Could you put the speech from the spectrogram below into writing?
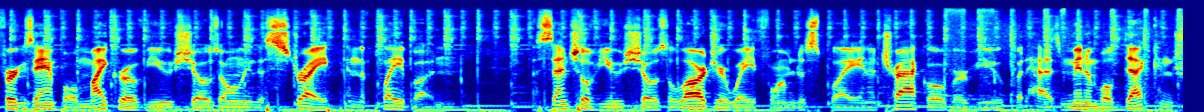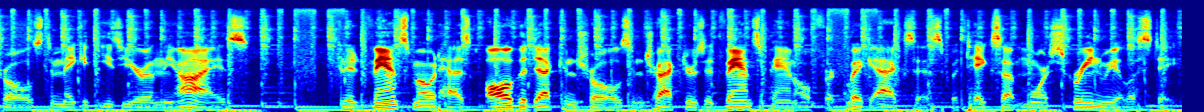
For example, Micro View shows only the stripe and the play button. Essential View shows a larger waveform display and a track overview but has minimal deck controls to make it easier on the eyes, and Advanced Mode has all the deck controls in Traktor's Advanced panel for quick access, but takes up more screen real estate.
